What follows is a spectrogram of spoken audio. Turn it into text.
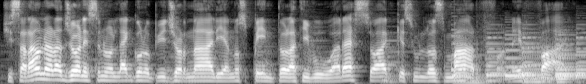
Ci sarà una ragione se non leggono più i giornali e hanno spento la tv, adesso anche sullo smartphone e vai.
